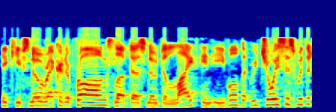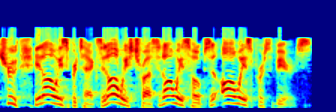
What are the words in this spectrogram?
It keeps no record of wrongs. Love does no delight in evil, but rejoices with the truth. It always protects. It always trusts. It always hopes. It always perseveres.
